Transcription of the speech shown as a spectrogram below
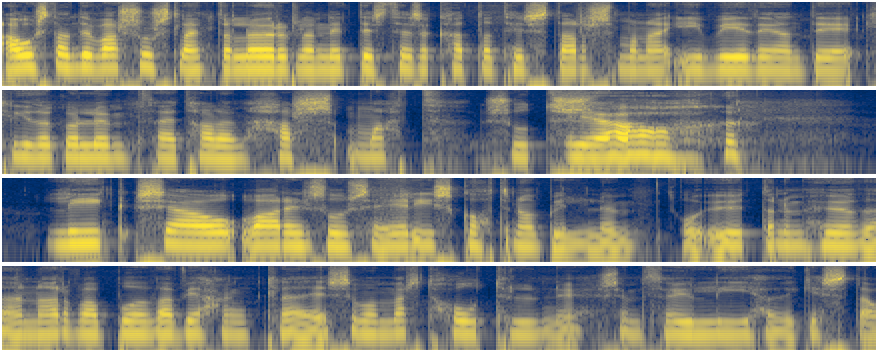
Ástandi var svo slæmt að lauruglan neittist þess að kalla til starfsmanna í viðegandi hlýðagölum. Það er talað um hasmat suits. Já. Lík sjá var eins og þú segir í skottinu á bílnum og utanum höfðanar var búið að vefja hangklæði sem var mert hótelunu sem þau lí hafði gist á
